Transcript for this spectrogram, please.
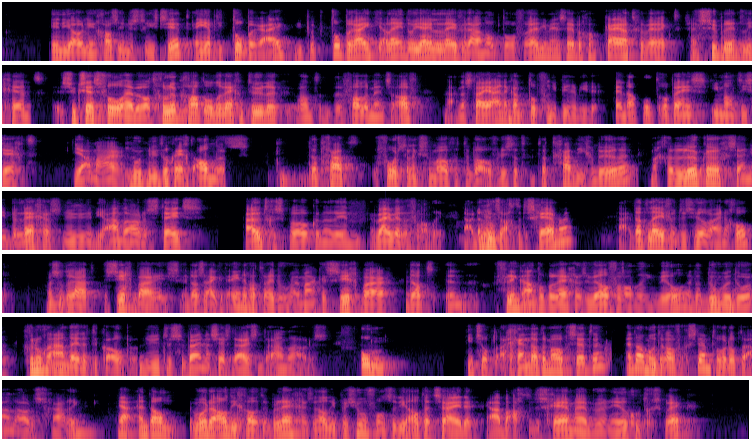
in die olie- en gasindustrie zit en je hebt die top bereikt. Die top bereik je alleen door je hele leven daaraan op te offeren. Hè. Die mensen hebben gewoon keihard gewerkt, zijn super intelligent, succesvol, hebben wat geluk gehad onderweg natuurlijk, want er vallen mensen af. Nou, dan sta je eindelijk aan de top van die piramide. En dan komt er opeens iemand die zegt, ja maar het moet nu toch echt anders. Dat gaat voorstellingsvermogen te boven, dus dat, dat gaat niet gebeuren. Maar gelukkig zijn die beleggers nu, die aandeelhouders steeds uitgesprokener in, wij willen verandering. Nou, dat Ja. doen ze achter de schermen. Nou, dat levert dus heel weinig op. Maar zodra het zichtbaar is, en dat is eigenlijk het enige wat wij doen, wij maken zichtbaar dat een flink aantal beleggers wel verandering wil. En dat doen we door genoeg aandelen te kopen, nu tussen bijna 6000 aandeelhouders, om iets op de agenda te mogen zetten. En dan moet er over gestemd worden op de aandeelhoudersvergadering. Ja, en dan worden al die grote beleggers en al die pensioenfondsen die altijd zeiden, ja, maar achter de schermen hebben we een heel goed gesprek,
